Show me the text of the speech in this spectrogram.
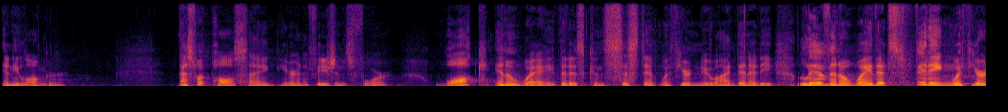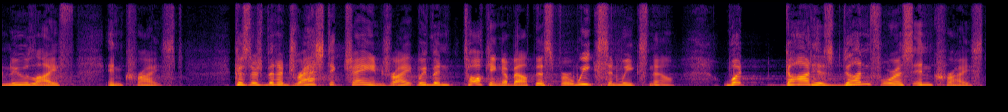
any longer. That's what Paul's saying here in Ephesians 4. Walk in a way that is consistent with your new identity. Live in a way that's fitting with your new life in Christ. Because there's been a drastic change, right? We've been talking about this for weeks and weeks now. What God has done for us in Christ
